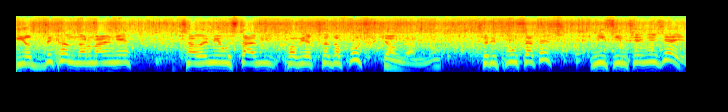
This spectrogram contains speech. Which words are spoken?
I oddycham normalnie całymi ustami, powietrze do płuc wciągam. Nie? Czyli płuca też nic im się nie dzieje.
